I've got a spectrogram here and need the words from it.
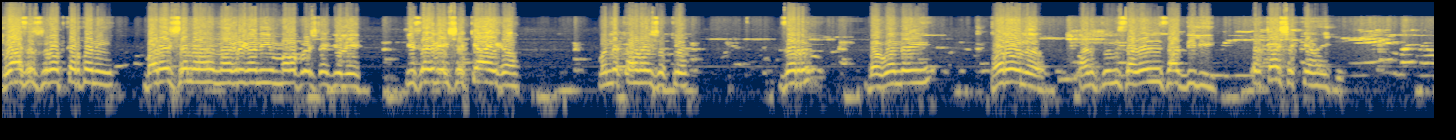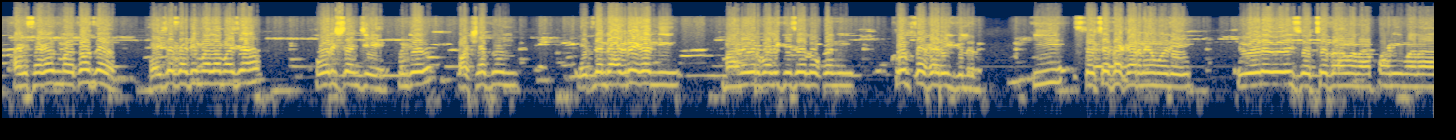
हे असं सुरुवात करताना बऱ्याचशा नागरिकांनी मला प्रश्न केले की साहेब हे शक्य आहे का? म्हणलं का नाही शक्य? जर भगवंतानी ठरवलं आणि तुम्ही सगळ्यांनी साथ दिली तर काय शक्य नाही आणि सगळ्यात महत्वाचं ह्याच्यासाठी मला माझ्या वरिष्ठांचे म्हणजे पक्षातून इथल्या नागरिकांनी महानगरपालिकेच्या लोकांनी खूप सहकार्य केलं. की स्वच्छता करण्यामध्ये वेळोवेळी स्वच्छता म्हणा पाणी म्हणा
